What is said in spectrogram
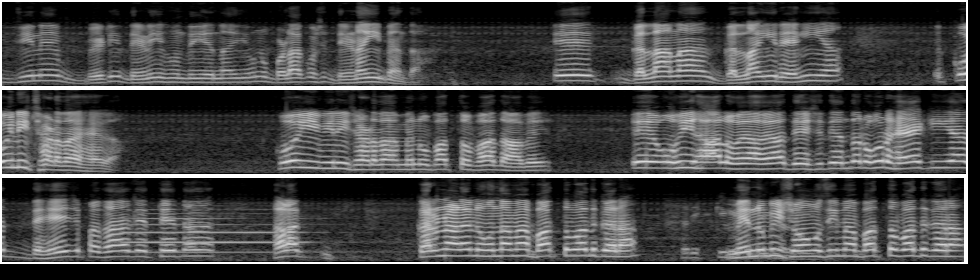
ਜਿਹਨੇ ਬੇਟੀ ਦੇਣੀ ਹੁੰਦੀ ਹੈ ਨਾ ਜੀ ਉਹਨੂੰ ਬੜਾ ਕੁਝ ਦੇਣਾ ਹੀ ਪੈਂਦਾ। ਇਹ ਗੱਲਾਂ ਨਾ ਗੱਲਾਂ ਹੀ ਰਹਿ ਗਈਆਂ। ਕੋਈ ਨਹੀਂ ਛੱਡਦਾ ਹੈਗਾ। ਕੋਈ ਵੀ ਨਹੀਂ ਛੱਡਦਾ ਮੈਨੂੰ ਵੱਧ ਤੋਂ ਵੱਧ ਆਵੇ। ਇਹ ਉਹੀ ਹਾਲ ਹੋਇਆ ਹੋਇਆ ਦੇਸ਼ ਦੇ ਅੰਦਰ। ਹੋਰ ਹੈ ਕੀ ਆ? ਦਹੇਜ ਪਤਾ ਇੱਥੇ ਤਾਂ ਸਾਲਾ ਕਰਨ ਵਾਲੇ ਨੂੰ ਹੁੰਦਾ ਮੈਂ ਵੱਧ ਤੋਂ ਵੱਧ ਕਰਾਂ। ਸਰ 21ਵੀਂ ਮੈਨੂੰ ਵੀ ਸ਼ੌਂਕ ਸੀ ਮੈਂ ਵੱਧ ਤੋਂ ਵੱਧ ਕਰਾਂ।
